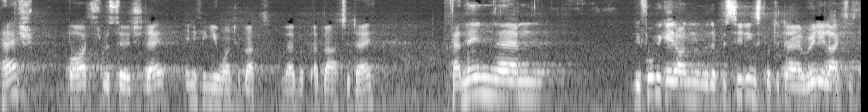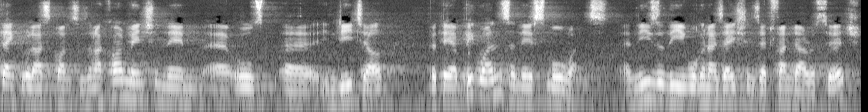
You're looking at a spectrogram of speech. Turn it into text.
hash Bart's Research Day, anything you want about about today, and then. Um, before we get on with the proceedings for today, I really like to thank all our sponsors, and I can't mention them uh, all uh, in detail, but there are big ones and there are small ones. And these are the organizations that fund our research.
